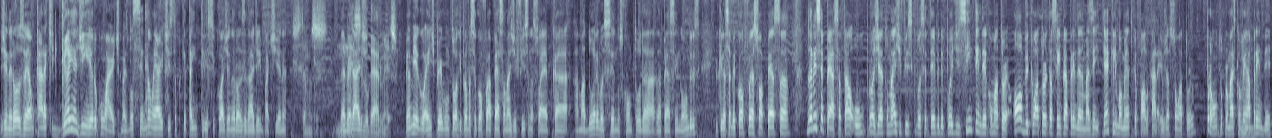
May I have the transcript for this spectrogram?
generoso, é um cara que ganha dinheiro com arte, mas você não é artista porque tá intrínseco a generosidade e a empatia, né? Estamos Não é nesse verdade? lugar mesmo. Meu amigo, a gente perguntou aqui pra você qual foi a peça mais difícil na sua época amadora. Você nos contou da, da peça em Londres. Eu queria saber qual foi a sua peça. Não precisa nem ser peça, tá? Um projeto mais difícil que você teve depois de se entender como ator. Óbvio que o ator tá sempre aprendendo, mas tem aquele momento que eu falo, cara, eu já sou um ator pronto, por mais que eu venha aprender.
